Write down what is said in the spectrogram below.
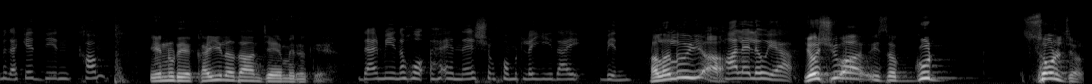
men det er ikke din kamp. என்னுடைய கையில தான் ஜெயம் இருக்கு Det er mine hå- hender som kommer til å gi deg vind. ஹalleluya Halleluja. யோசுவா is a good soldier.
